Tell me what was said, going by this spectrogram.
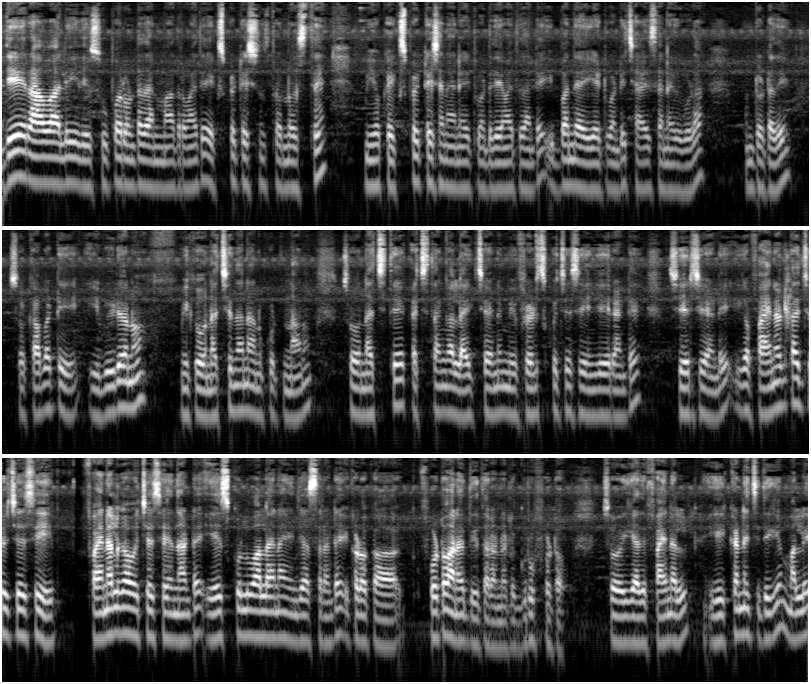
ఇదే రావాలి ఇది సూపర్ ఉంటుంది అని మాత్రం అయితే ఎక్స్పెక్టేషన్స్తో వస్తే మీ యొక్క ఎక్స్పెక్టేషన్ అనేటువంటిది ఏమవుతుందంటే ఇబ్బంది అయ్యేటువంటి ఛాయిస్ అనేది కూడా ఉంటుంటుంది. సో కాబట్టి ఈ వీడియోను మీకు నచ్చిందని అనుకుంటున్నాను. సో నచ్చితే ఖచ్చితంగా లైక్ చేయండి. మీ ఫ్రెండ్స్కి వచ్చేసి ఏం చేయాలంటే షేర్ చేయండి. ఇక ఫైనల్ టచ్ వచ్చేసి ఫైనల్గా వచ్చేసి ఏంటంటే ఏ స్కూల్ వాళ్ళైనా ఏం చేస్తారంటే ఇక్కడ ఒక ఫోటో అనేది దిగుతారు అన్నట్టు గ్రూప్ ఫోటో సో ఇక అది ఫైనల్ ఇక్కడి నుంచి దిగి మళ్ళీ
